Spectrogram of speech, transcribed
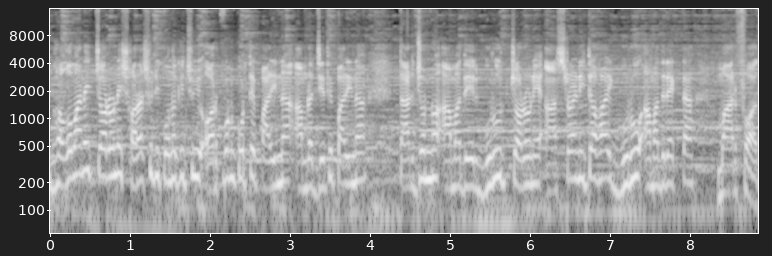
ভগবানের চরণে সরাসরি কোনো কিছুই অর্পণ করতে পারি না, আমরা যেতে পারি না, তার জন্য আমাদের গুরুর চরণে আশ্রয় নিতে হয়, গুরু আমাদের একটা মারফত।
